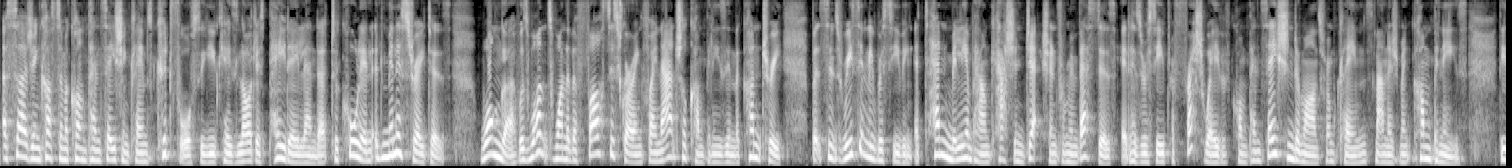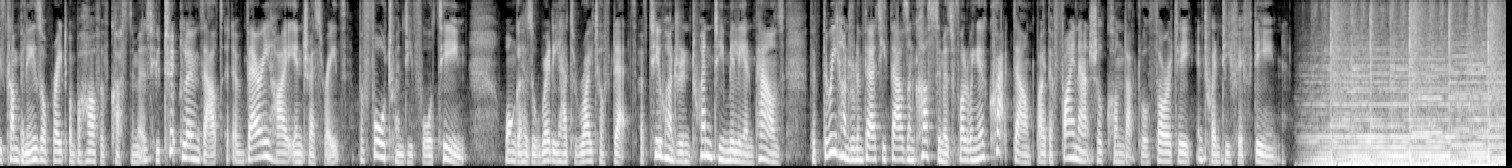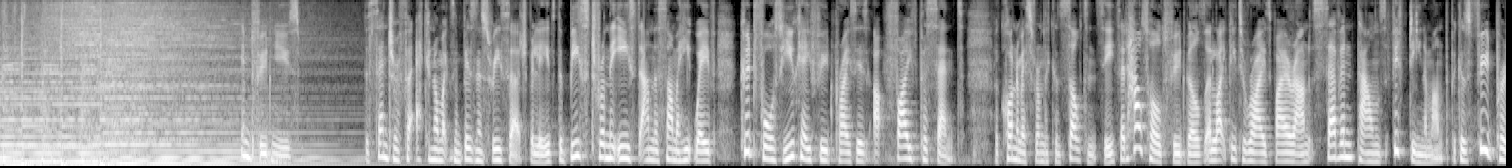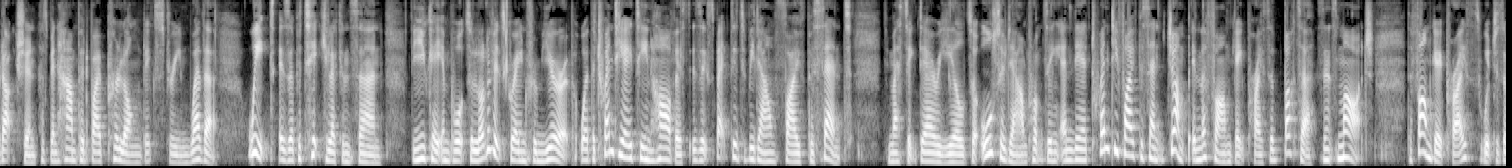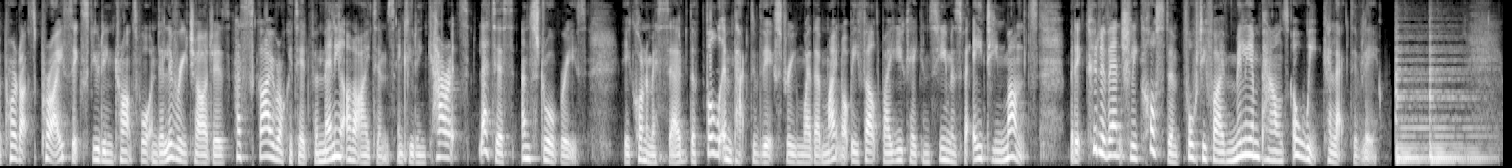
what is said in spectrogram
A surge in customer compensation claims could force the UK's largest payday lender to call in administrators. Wonga was once one of the fastest growing financial companies in the country, but since recently receiving a £10 million cash injection from investors, it has received a fresh wave of compensation demands from claims management companies. These companies operate on behalf of customers who took loans out at very high interest rates before 2014. Wonga has already had to write off debts of £220 million for 330,000 customers following a crackdown by the Financial Conduct Authority in 2015. In food news, the Centre for Economics and Business Research believes the beast from the east and the summer heatwave could force UK food prices up 5%. Economists from the consultancy said household food bills are likely to rise by around £7.15 a month because food production has been hampered by prolonged extreme weather. Wheat is a particular concern. The UK imports a lot of its grain from Europe, where the 2018 harvest is expected to be down 5%. Domestic dairy yields are also down, prompting a near 25% jump in the farmgate price of butter since March. The farmgate price, which is a product's price excluding transport and delivery charges, has skyrocketed for many other items, including carrots, lettuce, and strawberries. The Economist said the full impact of the extreme weather might not be felt by UK consumers for 18 months, but it could eventually cost them £45 million a week collectively.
